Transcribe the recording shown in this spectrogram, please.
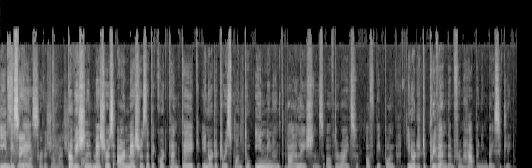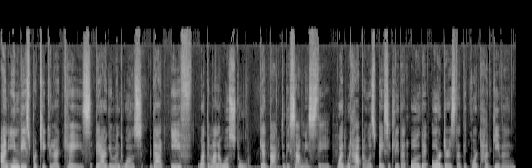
In this case, provisional measures. provisional measures are measures that the court can take in order to respond to imminent violations of the rights of people in order to prevent them from happening, basically. And in this particular case, the argument was that if Guatemala was to get back to this amnesty, what would happen was basically that all the orders that the court had given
